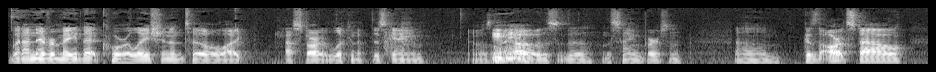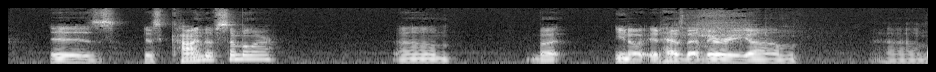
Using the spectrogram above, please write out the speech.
but I never made that correlation until like I started looking up this game. And I was like, Mhm. oh, this is the the same person. Because the art style is is kind of similar, um, but you know it has that very um, um,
